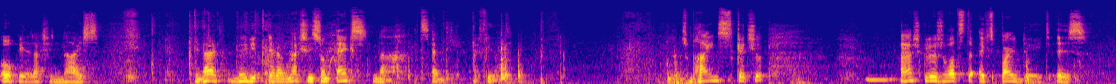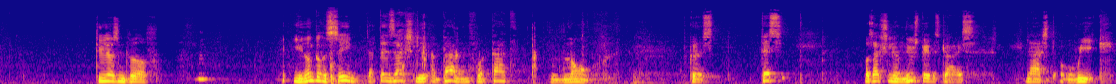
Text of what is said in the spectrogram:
Okay, that's actually nice. In that, maybe there are actually some eggs. Nah, it's empty. I feel it. Some Heinz ketchup. I ask curious what's the expiry date is. 2012. Hmm. You're not gonna see that there's actually a balance for that long. Because this was actually in newspapers, guys, last week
